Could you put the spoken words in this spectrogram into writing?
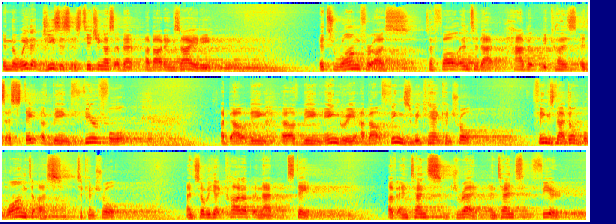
In the way that Jesus is teaching us about, about anxiety, it's wrong for us to fall into that habit because it's a state of being fearful about being of being angry about things we can't control things that don't belong to us to control. And so we get caught up in that state of intense dread, intense fear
